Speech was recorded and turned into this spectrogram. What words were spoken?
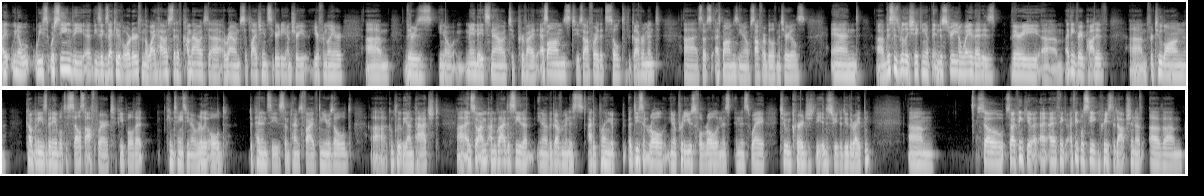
I, you know, we, we're seeing the uh, these executive orders from the White House that have come out uh, around supply chain security. I'm sure you, you're familiar. Um, there's you know mandates now to provide SBOMs to software that's sold to the government. Uh, so SBOMs, you know, software bill of materials, and uh, this is really shaking up the industry in a way that is very, um, I think, very positive. Um, for too long, companies have been able to sell software to people that contains you know really old dependencies, sometimes five, ten years old, uh, completely unpatched. Uh, and so I'm, I'm glad to see that you know the government is actually playing a, a, decent role, you know, pretty useful role in this in this way to encourage the industry to do the right thing. Um, so so I think you know, I, I, think I think we'll see increased adoption of of um,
